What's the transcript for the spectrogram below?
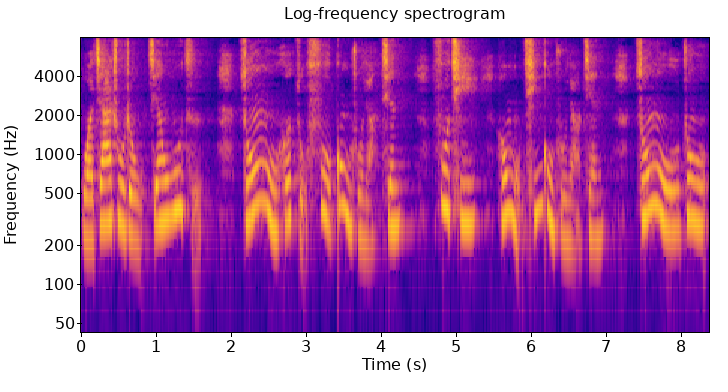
我家住着五间屋子，祖母和祖父共住两间，父亲。和母亲共住两间，祖母住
